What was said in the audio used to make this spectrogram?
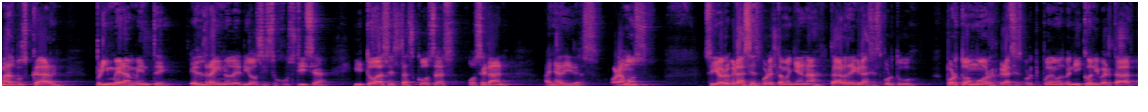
Mas buscar primeramente el reino de Dios y su justicia, y todas estas cosas os serán añadidas. ¿Oramos? Señor, gracias por esta mañana, tarde, gracias por tu, por tu amor, gracias porque podemos venir con libertad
